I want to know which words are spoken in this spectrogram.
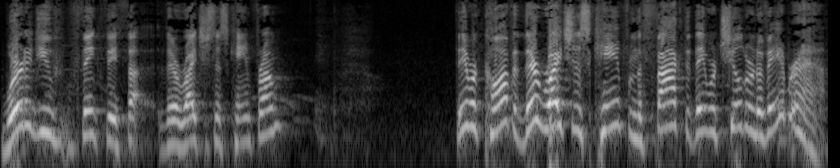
Where did you think their righteousness came from? They were confident. Their righteousness came from the fact that they were children of Abraham.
